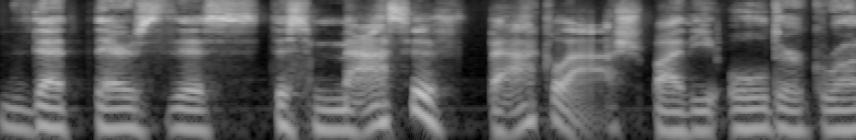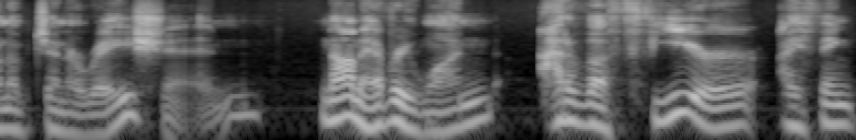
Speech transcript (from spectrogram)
that there's this this massive backlash by the older grown-up generation. Not everyone out of a fear i think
